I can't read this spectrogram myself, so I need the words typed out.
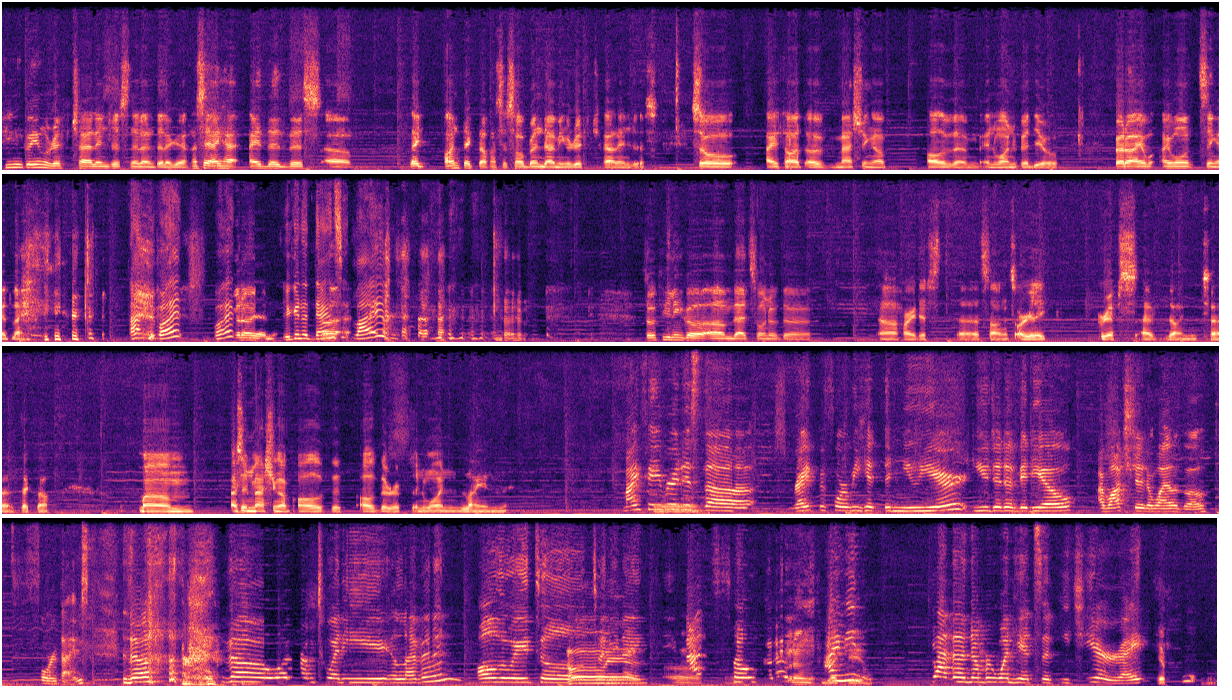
feeling ko yung riff challenges na lang talaga. Kasi I, ha- I did this, um, like on TikTok kasi sobrang daming riff challenges. So I thought of mashing up all of them in one video. Pero I, I won't sing it live. ah, what? What? Pero yan. You're gonna dance uh, it live? so feeling ko um, that's one of the uh, hardest uh, songs or like riffs I've done sa TikTok. Um, as in mashing up all of the all of the riffs in one line. My favorite is the right before we hit the new year. You did a video. I watched it a while ago four times. The the one from 2011 all the way till oh, 2019. Yeah. Oh. That's so good. I mean, yeah, the number one hits of each year, right? Yep.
